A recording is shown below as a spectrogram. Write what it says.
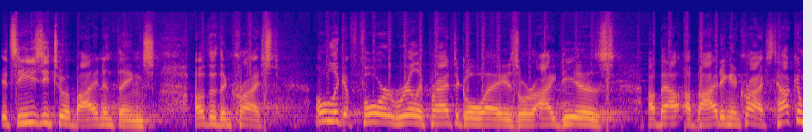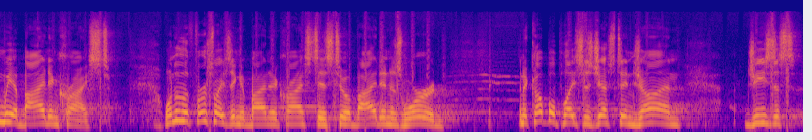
It's easy to abide in things other than Christ. I want to look at four really practical ways or ideas about abiding in Christ. How can we abide in Christ? One of the first ways you can abide in Christ is to abide in His Word. In a couple places, just in John, Jesus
